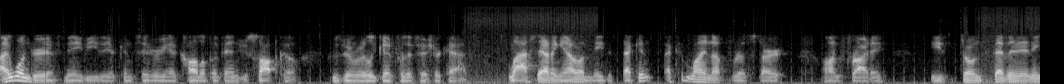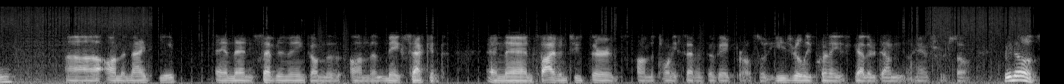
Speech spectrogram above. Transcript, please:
I wonder if maybe they're considering a call up of Andrew Sopko, who's been really good for the Fisher Cats last outing out on May the 2nd, that could line up for a start on Friday. He's thrown seven innings uh, on the 19th, and then seven innings on the on the May 2nd, and then five and two thirds on the 27th of April. So he's really putting it together down in New Hampshire. So who knows?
